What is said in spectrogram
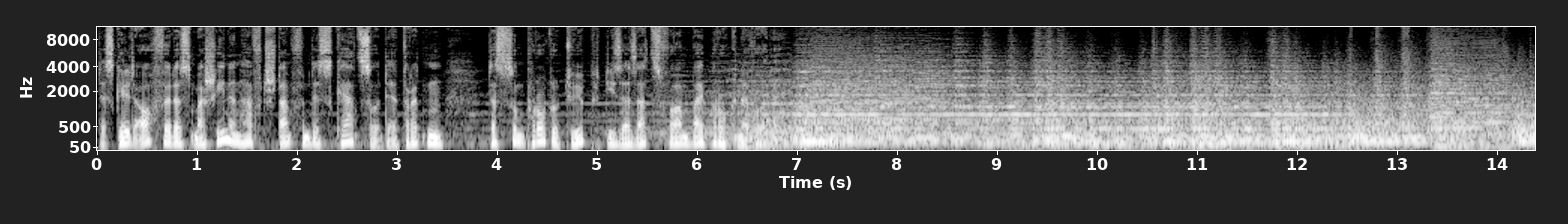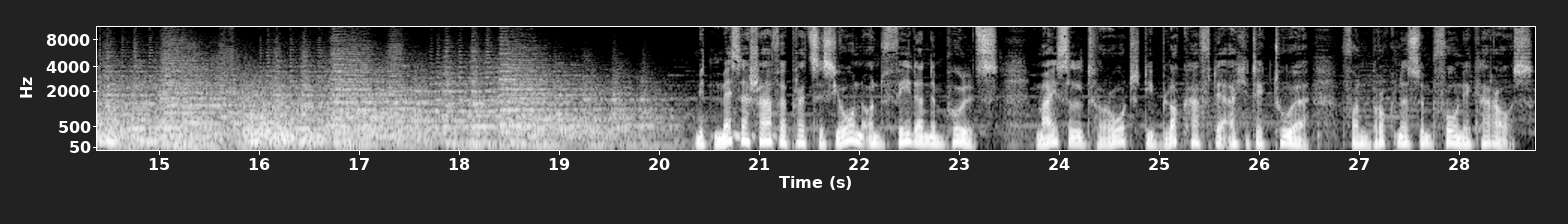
Das gilt auch für das maschinenhaft stampfende Scherzo der Dritten, das zum Prototyp dieser Satzform bei Bruckner wurde. Mit messerscharfer Präzision und federndem Puls meißelt Roth die blockhafte Architektur von Bruckners Symphonik heraus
